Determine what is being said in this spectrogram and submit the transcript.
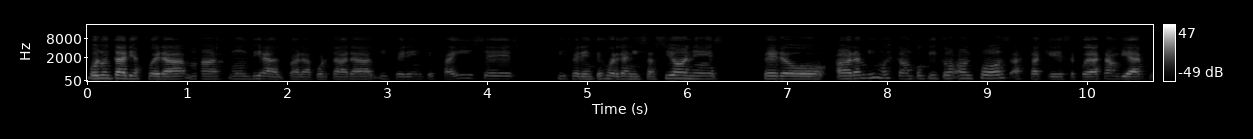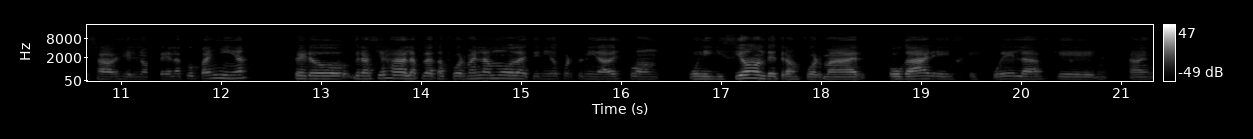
voluntaria fuera más mundial para aportar a diferentes países, diferentes organizaciones, pero ahora mismo está un poquito on pause hasta que se pueda cambiar, tú sabes, el nombre de la compañía, pero gracias a la plataforma en la moda he tenido oportunidades con Univision de transformar hogares, escuelas que, ah,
